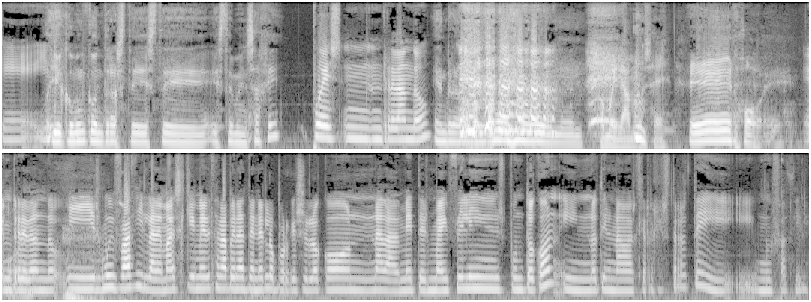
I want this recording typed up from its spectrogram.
Oye, ¿cómo encontraste este, este mensaje? Pues mm, enredando. Enredando. ¿Cómo hilamos, eh? Eh, joder enredando. Y es muy fácil, además que merece la pena tenerlo porque solo con nada metes myfeelings.com y no tienes nada más que registrarte y, muy fácil.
